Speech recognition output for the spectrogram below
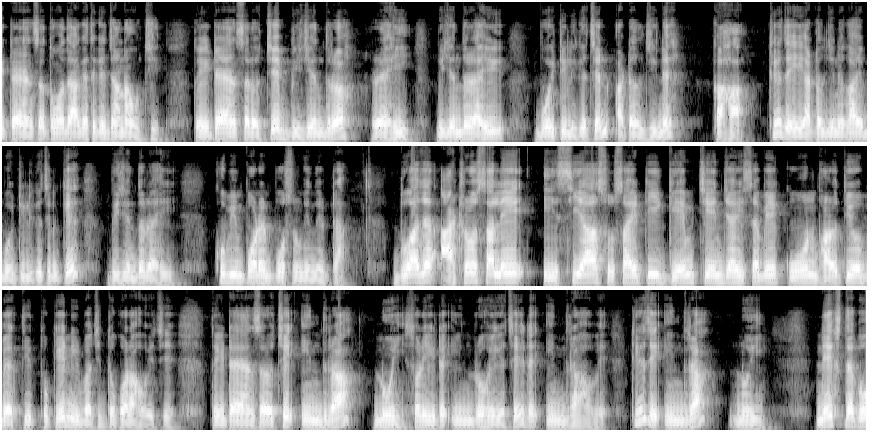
এটার অ্যান্সার তোমাদের আগে থেকে জানা উচিত। তো এটার অ্যান্সার হচ্ছে বিজেন্দ্র রাহি। বিজেন্দ্র রাহি বইটি লিখেছেন অটলজি নে কাহা ঠিক আছে? এই অটলজি নে কাহা এই বইটি লিখেছেন কে? বিজেন্দ্র রাহি। খুব ইম্পর্টেন্ট প্রশ্ন কিন্তু এটা। দু হাজার আঠেরো সালে এশিয়া সোসাইটি গেম চেঞ্জার হিসাবে কোন ভারতীয় ব্যক্তিত্বকে নির্বাচিত করা হয়েছে? তো এটা অ্যান্সার হচ্ছে ইন্দ্রা নই। সরি এটা ইন্দ্র হয়ে গেছে, এটা ইন্দ্রা হবে। ঠিক আছে? ইন্দ্রা নই। নেক্সট দেখো,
